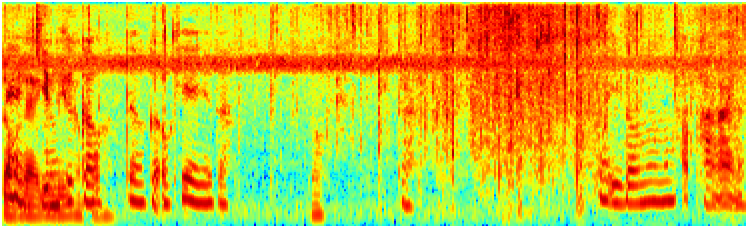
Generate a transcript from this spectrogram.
ดอกแรกกินดีคือครับเก่าผมแต่ว่าก็โอเคอยู่จ้ะเนาะจ้ะแล้วอีกดอกนึงน้ำอับค้างอะไรนะ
